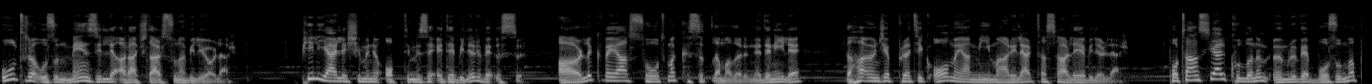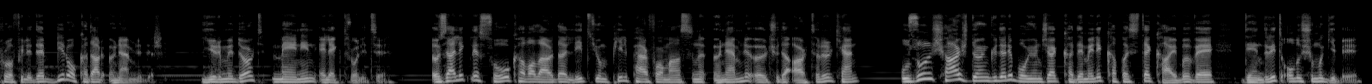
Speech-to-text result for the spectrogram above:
ultra uzun menzilli araçlar sunabiliyorlar. Pil yerleşimini optimize edebilir ve ısı, ağırlık veya soğutma kısıtlamaları nedeniyle daha önce pratik olmayan mimariler tasarlayabilirler. Potansiyel kullanım ömrü ve bozulma profili de bir o kadar önemlidir. 24M'nin elektroliti. Özellikle soğuk havalarda lityum pil performansını önemli ölçüde artırırken, uzun şarj döngüleri boyunca kademeli kapasite kaybı ve dendrit oluşumu gibi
